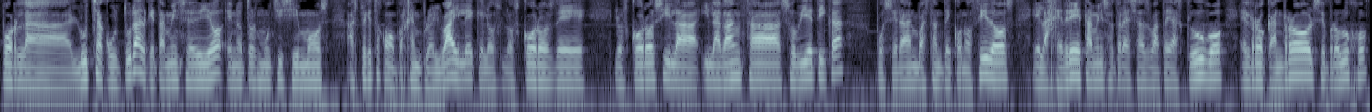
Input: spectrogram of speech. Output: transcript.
por la lucha cultural que también se dio en otros muchísimos aspectos, como por ejemplo el baile, que los, los coros de los coros y la, y la danza soviética pues eran bastante conocidos, el ajedrez también es otra de esas batallas que hubo, el rock and roll se produjo,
